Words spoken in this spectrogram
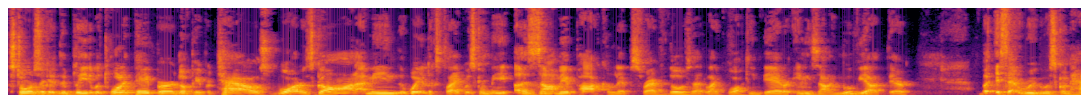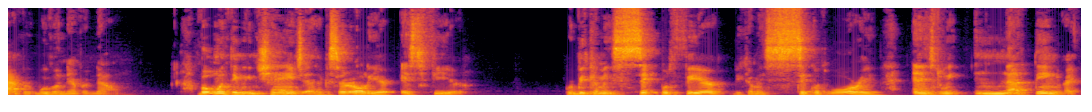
stores are depleted with toilet paper, no paper towels, water's gone. I mean, the way it looks like it's going to be a zombie apocalypse, right? For those that like Walking Dead or any zombie movie out there, but is that really what's going to happen? We will never know. But one thing we can change, as like I said earlier, is fear. We're becoming sick with fear, becoming sick with worry, and it's doing nothing or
